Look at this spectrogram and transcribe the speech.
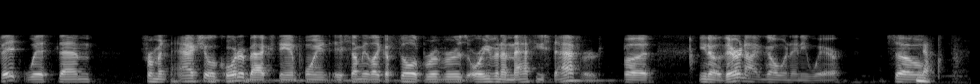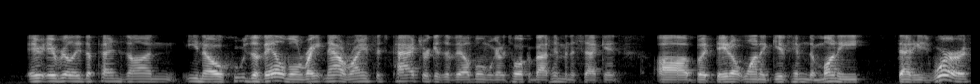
fit with them from an actual quarterback standpoint is somebody like a Philip Rivers or even a Matthew Stafford. But you know they're not going anywhere. So no. it, it really depends on you know who's available. Right now, Ryan Fitzpatrick is available, and we're going to talk about him in a second. Uh, but they don't want to give him the money that he's worth.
